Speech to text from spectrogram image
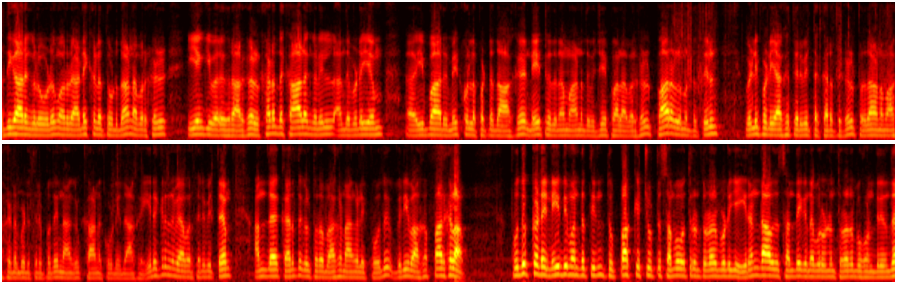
அதிகாரங்களோடும் அவருடைய அடைக்கலத்தோடு தான் அவர்கள் இயங்கி வருகிறார்கள். கடந்த காலங்களில் அந்த விடயம் இவ்வாறு மேற்கொள்ளப்பட்டதாக நேற்று தினம் ஆனந்த விஜயபால் அவர்கள் பாராளுமன்றத்தில் வெளிப்படையாக தெரிவித்த கருத்துக்கள் பிரதானமாக இடம்பெடுத்திருப்பதை நாங்கள் காணக்கூடியதாக இருக்கிறது. அவர் தெரிவித்த அந்த கருத்துக்கள் தொடர்பாக நாங்கள் இப்போது விரிவாக பார்க்கலாம். புதுக்கடை நீதிமன்றத்தின் துப்பாக்கிச் சூட்டு சம்பவத்துடன் தொடர்புடைய இரண்டாவது சந்தேக நபருடன் தொடர்பு கொண்டிருந்த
